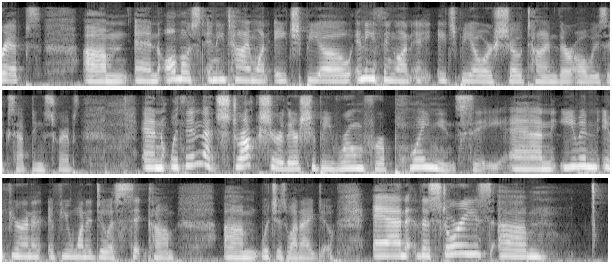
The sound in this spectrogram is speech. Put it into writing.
Um, and almost any time on HBO, anything on HBO or Showtime, they're always accepting scripts. And within that structure, there should be room for poignancy. And even if you're in a, if you want to do a sitcom, um, which is what I do, and the stories, um,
